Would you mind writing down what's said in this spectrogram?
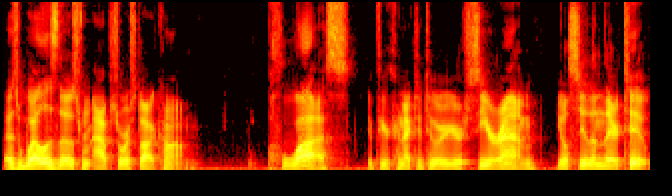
as well as those from appsource.com. Plus, if you're connected to your CRM, you'll see them there too.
